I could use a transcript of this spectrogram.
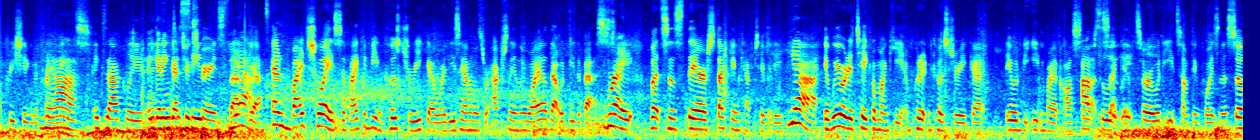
appreciating the primates. Yeah, exactly. And getting Got to, to, experience that, Yeah. yeah. And by choice, if I could be in Costa Rica where these animals were actually in the wild, that would be the best. Right. But since they're stuck in captivity, Yeah. if we were to take a monkey and put it in Costa Rica, it would be eaten by an ocelot Absolutely. in seconds, or it would eat something poisonous. So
